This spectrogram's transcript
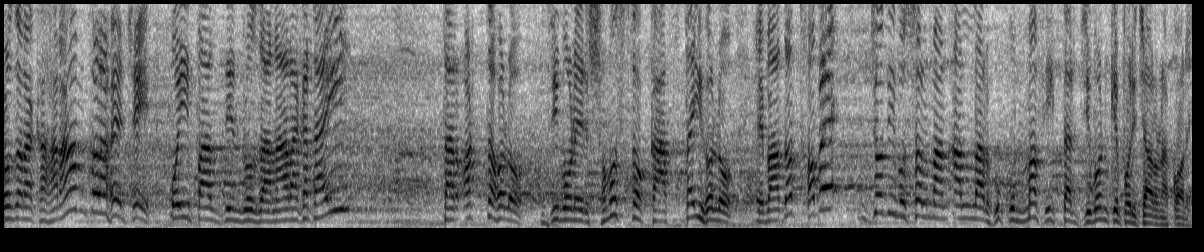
রোজা রাখা হারাম করা হয়েছে। ওই পাঁচ দিন রোজা না রাখাটাই তার অর্থ হলো জীবনের সমস্ত কাজটাই হলো এবাদত হবে। যদি মুসলমান আল্লাহর হুকুম মাফিক তার জীবনকে পরিচালনা করে,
